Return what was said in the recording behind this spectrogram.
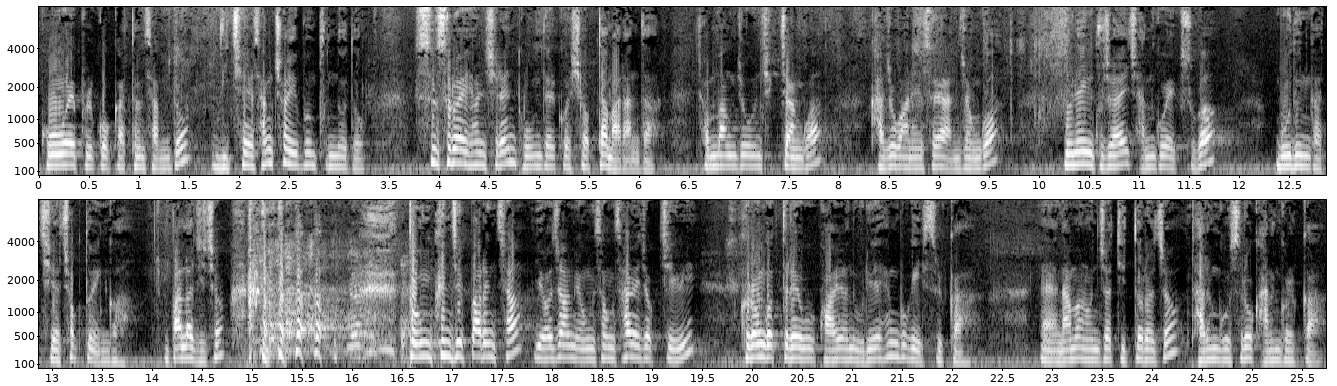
고의 불꽃 같은 삶도 니체의 상처 입은 분노도 스스로의 현실엔 도움될 것이 없다 말한다. 전망 좋은 직장과 가족 안에서의 안정과 은행 구자의 잔고 액수가 모든 가치의 척도인가? 좀 빨라지죠? 돈 큰 집 빠른 차, 여자 명성 사회적 지위, 그런 것들에 과연 우리의 행복에 있을까? 네, 나만 혼자 뒤떨어져 다른 곳으로 가는 걸까?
